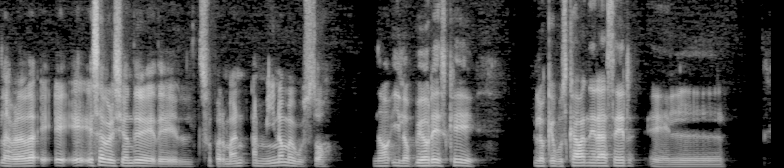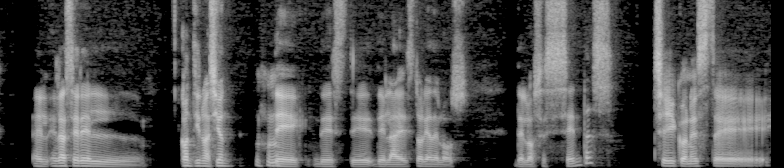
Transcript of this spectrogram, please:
la verdad, e- e- esa versión de, del Superman a mí no me gustó. no, y lo peor es que lo que buscaban era hacer el, el- era hacer el continuación De, de este de la historia de los de los 60s. Sí, con este.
